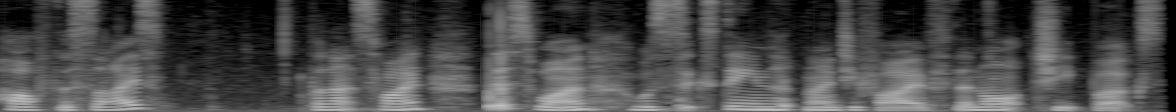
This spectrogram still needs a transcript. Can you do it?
half the size but that's fine. This one was $16.95. They're not cheap books,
